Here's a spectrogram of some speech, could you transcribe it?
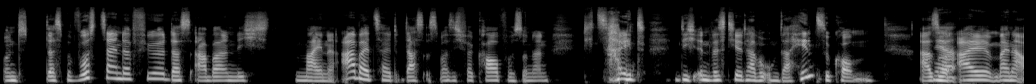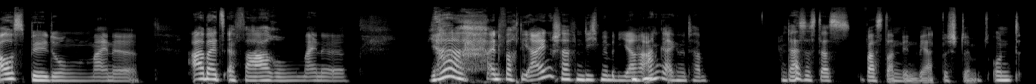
Und das Bewusstsein dafür, dass aber nicht meine Arbeitszeit das ist, was ich verkaufe, sondern die Zeit, die ich investiert habe, um dahin zu kommen. Also ja. all meine Ausbildung, meine Arbeitserfahrung, meine, ja, einfach die Eigenschaften, die ich mir über die Jahre mhm. angeeignet habe. Das ist das, was dann den Wert bestimmt. Und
